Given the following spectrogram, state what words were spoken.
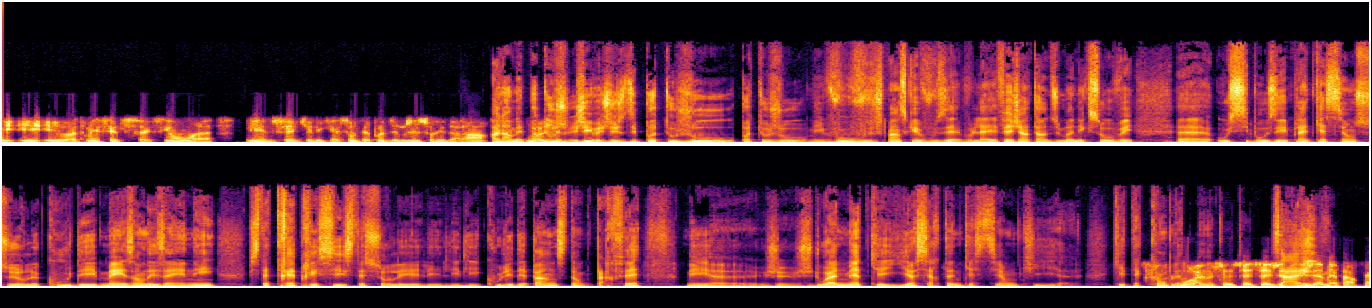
et, et, votre insatisfaction euh, vient du fait que les questions n'étaient pas dirigées sur les dollars. Ah non, mais pas toujours. J'ai juste dit pas toujours, pas toujours. Mais vous, vous je pense que vous, vous l'avez fait. J'ai entendu Monique Sauvé euh, aussi poser plein de questions sur le coût des maisons des aînés. C'était très précis, c'était sur les, les, les, les, coûts, les dépenses, donc parfait. Mais euh, je, je, dois admettre qu'il y a certaines questions qui, euh, qui étaient complètement... Oui, c'est jamais parfait.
